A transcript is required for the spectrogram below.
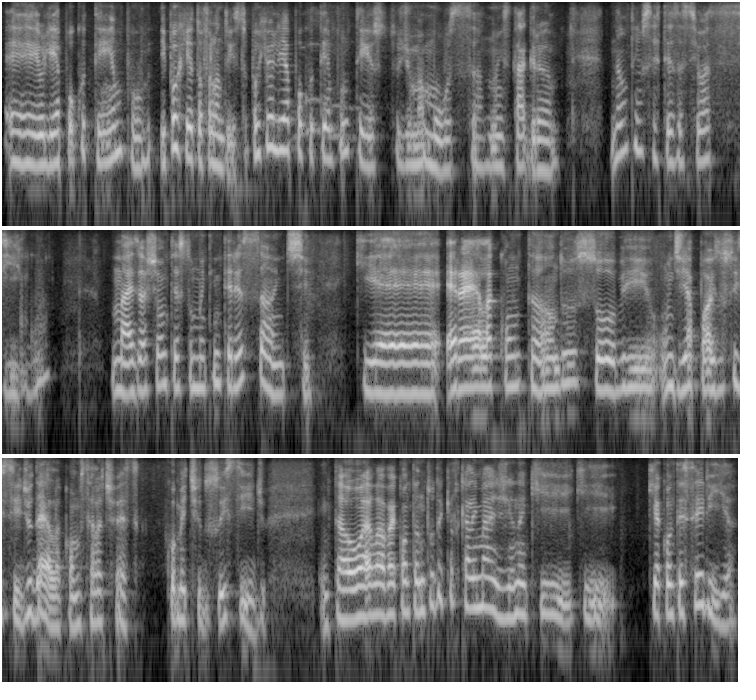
É, eu li há pouco tempo, e por que eu tô falando isso? Porque eu li há pouco tempo um texto de uma moça no Instagram. Não tenho certeza se eu a sigo, mas eu achei um texto muito interessante, que é, era ela contando sobre um dia após o suicídio dela, como se ela tivesse cometido suicídio. Então, ela vai contando tudo aquilo que ela imagina que, que, que aconteceria.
